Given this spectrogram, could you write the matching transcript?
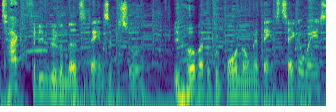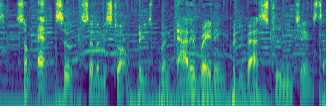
Tak fordi du lyttede med til dagens episode. Vi håber, du kunne bruge nogle af dagens takeaways. Som altid sætter vi stor pris på en ærlig rating på diverse streamingtjenester.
